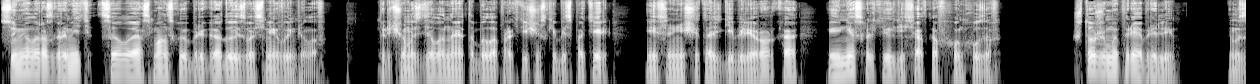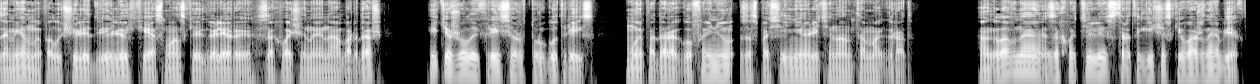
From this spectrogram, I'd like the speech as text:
сумела разгромить целую османскую бригаду из восьми вымпелов. Причем сделано это было практически без потерь, если не считать гибели Рорка и нескольких десятков хунхузов. Что же мы приобрели? Взамен мы получили две легкие османские галеры, захваченные на абордаж, и тяжелый крейсер «Тургут Рейс», мой подарок Гофеню за спасение лейтенанта Макград. А главное, захватили стратегически важный объект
